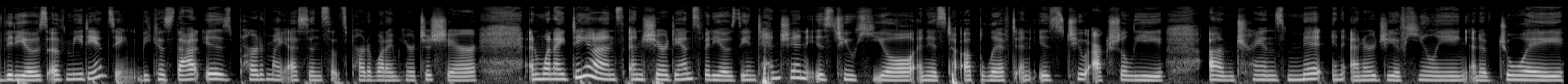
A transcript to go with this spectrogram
videos of me dancing because that is part of my essence. That's part of what I'm here to share. And when I dance and share dance videos, the intention is to heal and is to uplift and is to actually um, transmit an energy of healing and of joy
